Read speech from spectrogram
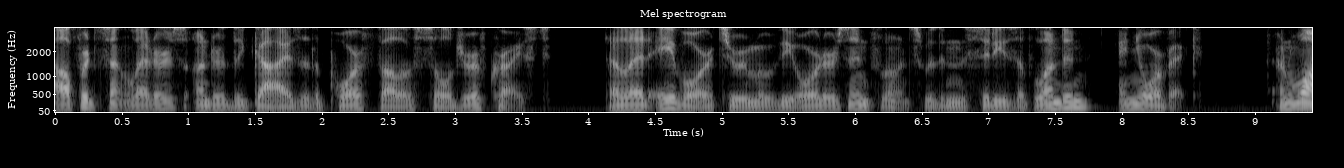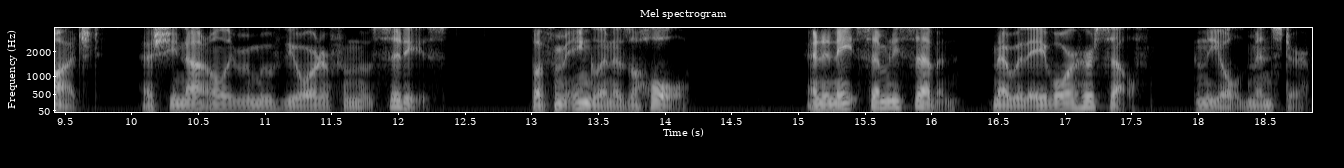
Alfred sent letters under the guise of the poor fellow soldier of Christ that led Eivor to remove the order's influence within the cities of London and Jorvik, and watched as she not only removed the order from those cities, but from England as a whole, and in 877 met with Eivor herself in the Old Minster.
